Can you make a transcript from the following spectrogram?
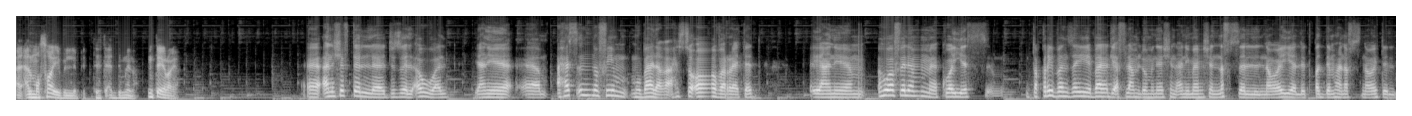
المصائب اللي بتتقدم لنا. أنت إيه رأيك؟ آه، أنا شفت الجزء الأول. يعني آم، أحس إنه في مبالغة أحسه أوفر ريتد يعني هو فيلم كويس. تقريبا زي باقي أفلام Illumination animation نفس النوعية اللي تقدمها نفس نوعية ال...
